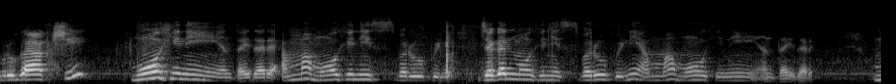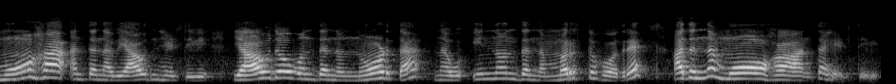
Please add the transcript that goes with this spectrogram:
ಮೃಗಾಕ್ಷಿ ಮೋಹಿನಿ ಅಂತ ಇದ್ದಾರೆ. ಅಮ್ಮ ಮೋಹಿನಿ ಸ್ವರೂಪಿಣಿ, ಜಗನ್ಮೋಹಿನಿ ಸ್ವರೂಪಿಣಿ, ಅಮ್ಮ ಮೋಹಿನಿ ಅಂತ ಇದ್ದಾರೆ. ಮೋಹ ಅಂತ ನಾವು ಯಾವ್ದನ್ನ ಹೇಳ್ತೀವಿ? ಯಾವುದೋ ಒಂದನ್ನು ನೋಡ್ತಾ ನಾವು ಇನ್ನೊಂದನ್ನ ಮರ್ತು ಹೋದ್ರೆ ಅದನ್ನ ಮೋಹ ಅಂತ ಹೇಳ್ತೀವಿ.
